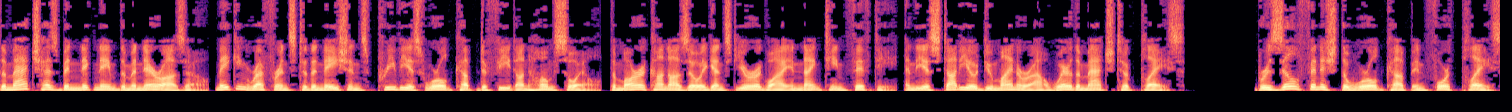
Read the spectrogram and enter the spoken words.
The match has been nicknamed the Mineirazo, making reference to the nation's previous World Cup defeat on home soil, the Maracanazo against Uruguay in 1950, and the Estadio do Mineirão where the match took place. Brazil finished the World Cup in fourth place,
